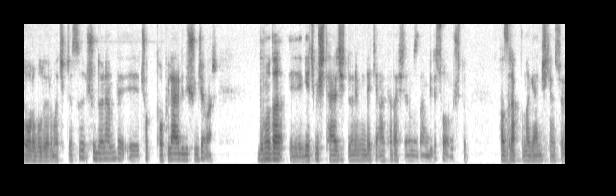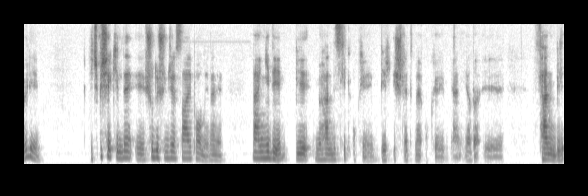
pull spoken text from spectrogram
doğru buluyorum açıkçası. Şu dönemde e, çok popüler bir düşünce var. Bunu da e, geçmiş tercih dönemindeki arkadaşlarımızdan biri sormuştu. Hazır aklıma gelmişken söyleyeyim. Hiçbir şekilde e, şu düşünceye sahip olmayın. Hani ben gideyim bir mühendislik okuyayım, bir işletme okuyayım yani ya da e, fen bil,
